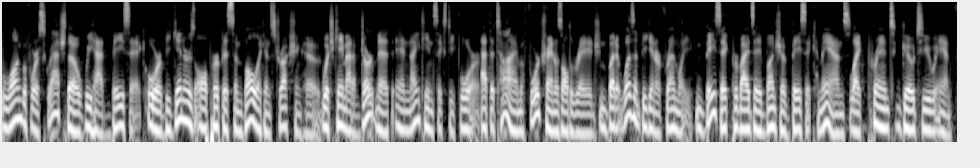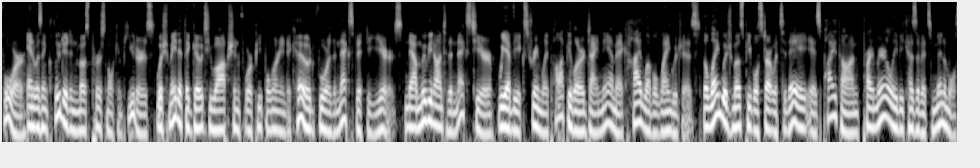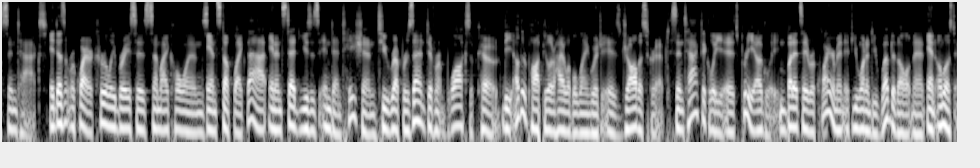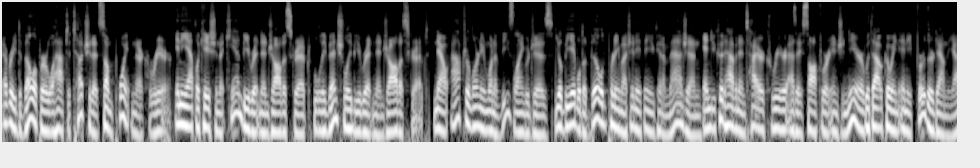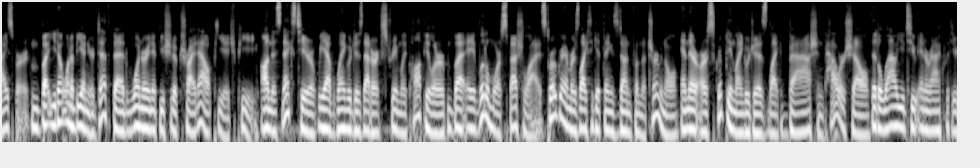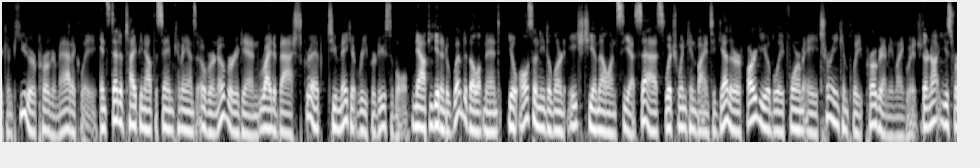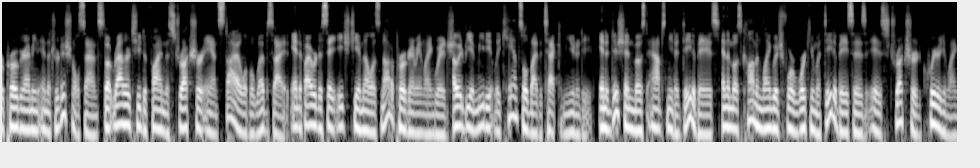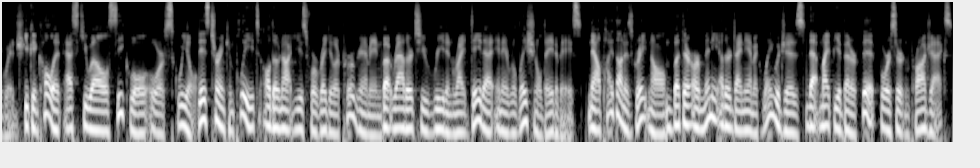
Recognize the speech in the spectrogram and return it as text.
Long before Scratch, though, we had BASIC, or Beginner's All-Purpose Symbolic Instruction Code, which came out of Dartmouth in 1964. At the time, Fortran was all the rage, but it wasn't beginner-friendly. BASIC provides a bunch of basic commands, like print, goto, and for, and was included in most personal computers, which made it the go-to option for people learning to code for the next 50 years. Now, moving on to the next tier, we have the extremely popular, dynamic, high-level languages. The language most people start with today is Python, primarily because of its minimal syntax. It doesn't require require curly braces, semicolons, and stuff like that, and instead uses indentation to represent different blocks of code. The other popular high-level language is JavaScript. Syntactically, it's pretty ugly, but it's a requirement if you want to do web development, and almost every developer will have to touch it at some point in their career. Any application that can be written in JavaScript will eventually be written in JavaScript. Now, after learning one of these languages, you'll be able to build pretty much anything you can imagine, and you could have an entire career as a software engineer without going any further down the iceberg. But you don't want to be on your deathbed wondering if you should have tried out PHP. On this next tier, we have languages that are extremely popular, but a little more specialized. Programmers like to get things done from the terminal, and there are scripting languages like Bash and PowerShell that allow you to interact with your computer programmatically. Instead of typing out the same commands over and over again, write a Bash script to make it reproducible. Now, if you get into web development, you'll also need to learn HTML and CSS, which when combined together, arguably form a Turing-complete programming language. They're not used for programming in the traditional sense, but rather to define the structure and style of a website. And if I were to say HTML is not a programming language, I would be immediately canceled by the tech community. In addition, most apps need a database, and the most common language for working with databases is structured query language. You can call it SQL, SQL, or Squeal. It is Turing complete, although not used for regular programming, but rather to read and write data in a relational database. Now, Python is great and all, but there are many other dynamic languages that might be a better fit for certain projects.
